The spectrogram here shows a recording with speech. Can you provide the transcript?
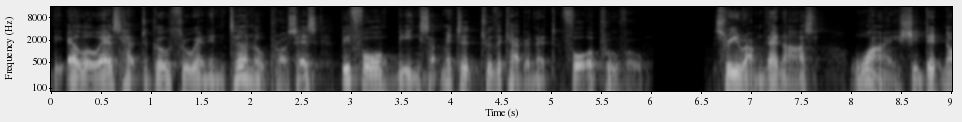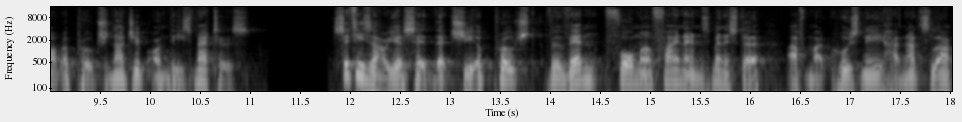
the LOS had to go through an internal process before being submitted to the cabinet for approval. Sriram then asked why she did not approach Najib on these matters. Siti Zauyah said that she approached the then former finance minister Ahmad Husni Hanadzlah,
